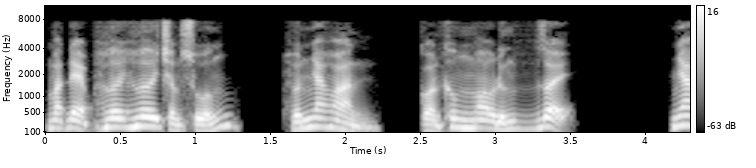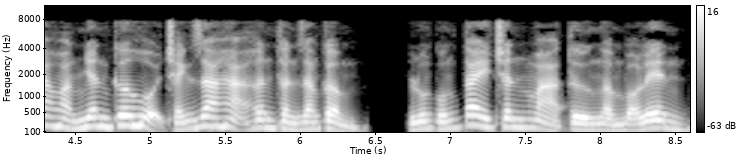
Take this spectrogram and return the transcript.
mặt đẹp hơi hơi trầm xuống, huấn nha hoàn, còn không mau đứng dậy. Nha hoàn nhân cơ hội tránh ra hạ hân thần giam cầm, luôn cuống tay chân mà từ ngầm bò lên,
